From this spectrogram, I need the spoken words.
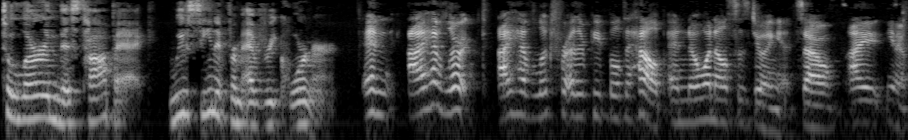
to learn this topic. We've seen it from every corner. And I have looked, I have looked for other people to help and no one else is doing it. So I, you know,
